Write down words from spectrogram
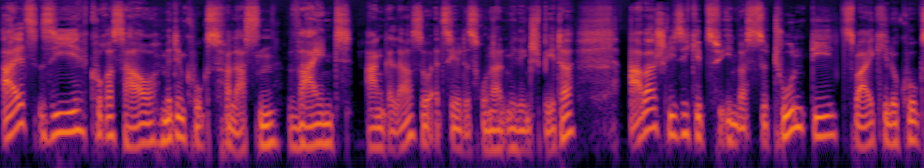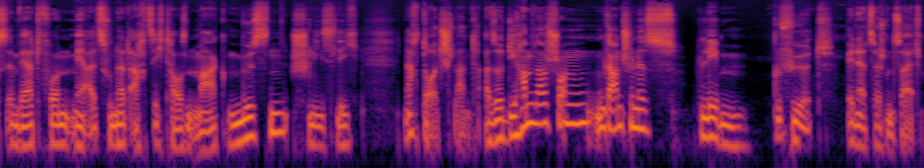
Als sie Curacao mit dem Koks verlassen, weint Angela, so erzählt es Ronald Mieling später. Aber schließlich gibt's für ihn was zu tun. Die zwei Kilo Koks im Wert von mehr als 180.000 Mark müssen schließlich nach Deutschland. Also die haben da schon ein ganz schönes Leben geführt in der Zwischenzeit.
